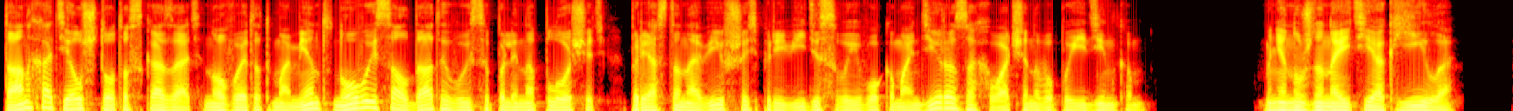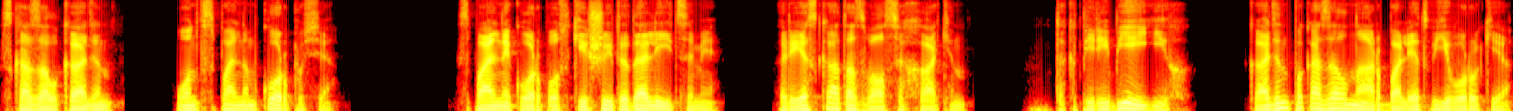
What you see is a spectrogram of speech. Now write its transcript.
Тан хотел что-то сказать, но в этот момент новые солдаты высыпали на площадь, приостановившись при виде своего командира, захваченного поединком. «Мне нужно найти Акьила», — сказал Кадин. «Он в спальном корпусе». «Спальный корпус кишит идолийцами», — резко отозвался Хакин. «Так перебей их», Кадин показал на арбалет в его руке.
